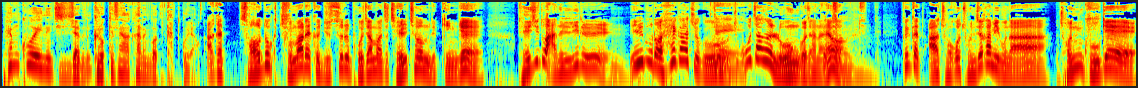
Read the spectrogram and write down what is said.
펜코에 있는 지지자들은 그렇게 생각하는 것 같고요. 아까 저도 주말에 그 뉴스를 보자마자 제일 처음 느낀 게 되지도 않을 일을 음. 일부러 해가지고 네. 꼬장을 놓은 거잖아요. 그렇죠. 그러니까 아 저거 존재감이구나. 전국에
